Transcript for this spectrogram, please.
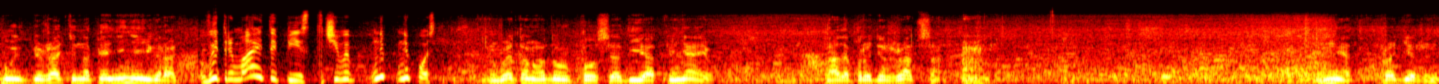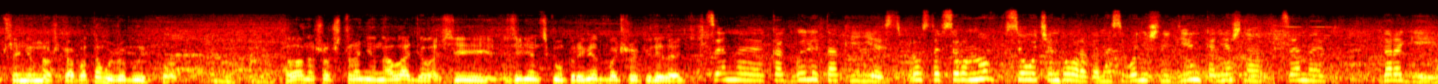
будет бежать и на пианине играть. Ви тримаєте піст? Чи ви не, не постите? В этом году после я отменяю. Надо продержаться. Нет, продержимся немножко, а потом уже будет пол. Главное, чтобы в стране наладилось. И Зеленскому привет большой передайте. Цены как были, так и есть. Просто все равно все очень дорого. На сегодняшний день, конечно, цены дорогие.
